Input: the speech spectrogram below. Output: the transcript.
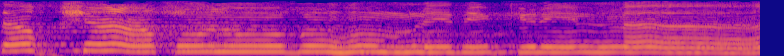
تخشع قلوبهم لذكر الله؟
